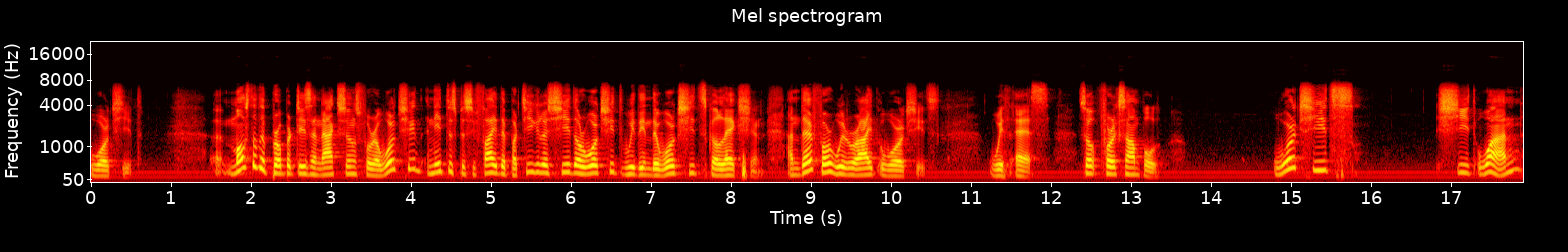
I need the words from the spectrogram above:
worksheet. Uh, most of the properties and actions for a worksheet need to specify the particular sheet or worksheet within the worksheets collection, and therefore we write worksheets with S. So, for example, worksheets sheet 1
